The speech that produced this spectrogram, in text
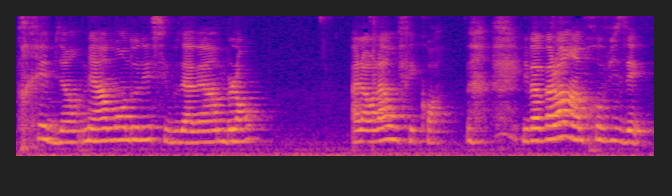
très bien, mais à un moment donné, si vous avez un blanc, alors là, on fait quoi? Il va falloir improviser.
